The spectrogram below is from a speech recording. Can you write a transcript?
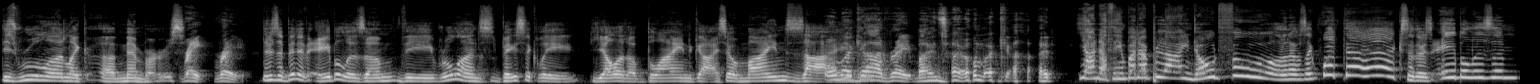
These Rulon like uh, members. Right, right. There's a bit of ableism. The Rulons basically yell at a blind guy. So Mind's Eye. Oh my god, right. Mine's eye. Oh my god. you're nothing but a blind old fool. And I was like, what the heck? So there's ableism.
